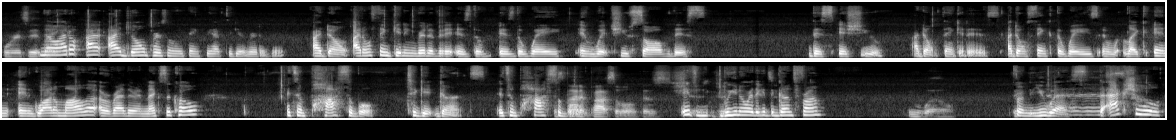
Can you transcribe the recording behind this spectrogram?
Or is it? No, like, I don't. I I don't personally think we have to get rid of it. I don't. I don't think getting rid of it is the is the way in which you solve this this issue. I don't think it is. I don't think the ways in like in in Guatemala or rather in Mexico, it's impossible to get guns. It's impossible. It's not impossible because it's. Well, you know where they get the guns from? Well, from the U.S. The actual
